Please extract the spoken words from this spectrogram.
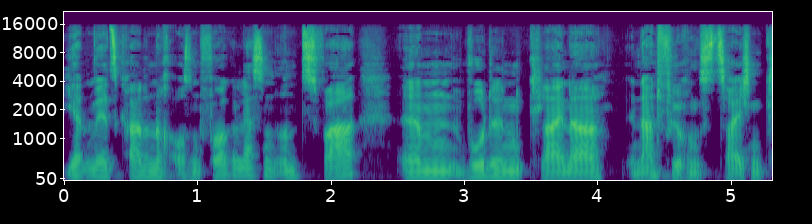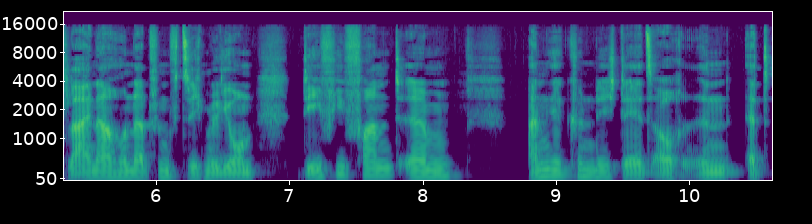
die hatten wir jetzt gerade noch außen vor gelassen und zwar ähm, wurde ein kleiner, in Anführungszeichen kleiner 150 Millionen DeFi-Fund ähm, angekündigt, der jetzt auch in, at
